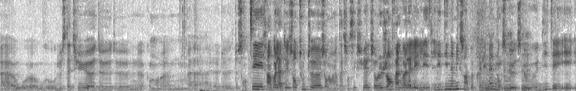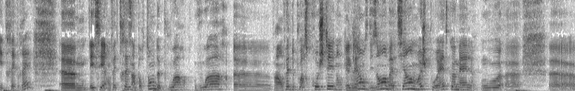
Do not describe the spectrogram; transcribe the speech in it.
euh, ou, le statut de, de, comment de, de, santé, enfin voilà, sur toute sur l'orientation sexuelle, sur le genre, enfin voilà, les, les, dynamiques sont à peu près les mmh, mêmes. Donc ce que, mmh, ce que mmh. vous dites est, est, est très vrai, et c'est en fait très important de pouvoir voir, enfin en fait de pouvoir se projeter dans quelqu'un en se disant bah tiens moi je pourrais être comme elle ou euh, euh,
